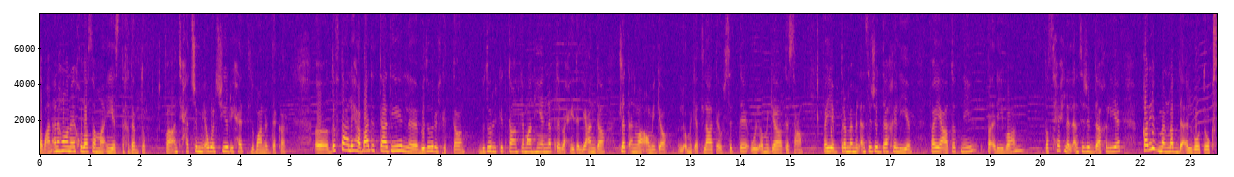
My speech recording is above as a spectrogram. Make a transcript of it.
طبعا أنا هون خلاصة مائية استخدمته. فأنت حتشمي أول شيء ريحة لبان الذكر. أه، ضفت عليها بعد التعديل بذور الكتان. بذور الكتان كمان هي النبتة الوحيدة اللي عندها ثلاث أنواع أوميجا الأوميجا 3 و6 والأوميجا 9 فهي بترمم الأنسجة الداخلية. فهي أعطتني تقريبا تصحيح للأنسجة الداخلية قريب من مبدأ البوتوكس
